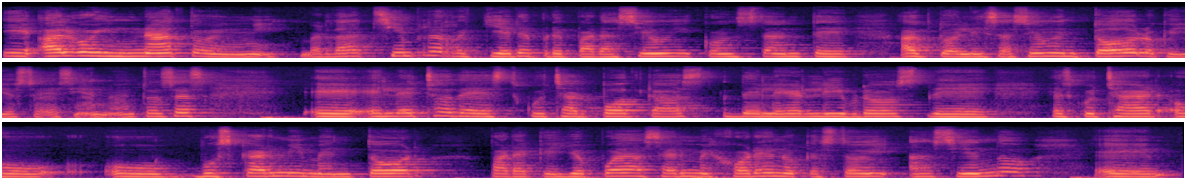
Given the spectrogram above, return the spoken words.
y algo innato en mí, ¿verdad? Siempre requiere preparación y constante actualización en todo lo que yo estoy haciendo. Entonces, eh, el hecho de escuchar podcasts, de leer libros, de escuchar o, o buscar mi mentor, para que yo pueda ser mejor en lo que estoy haciendo, eh,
